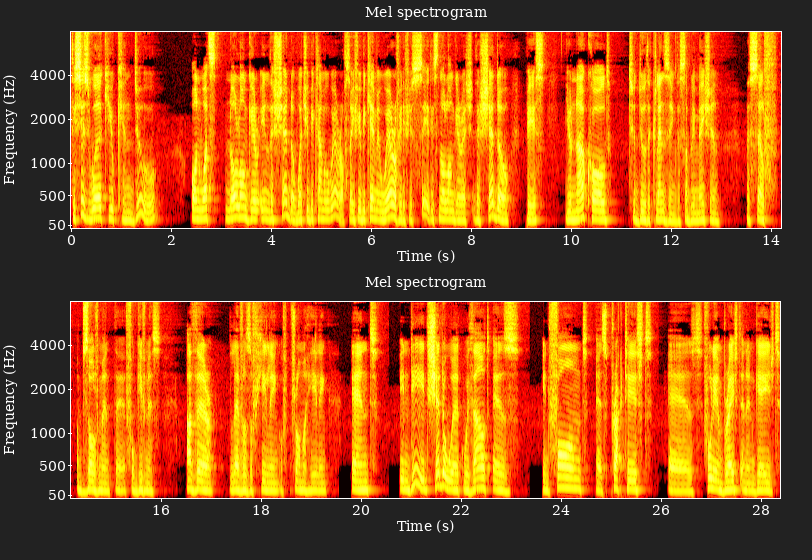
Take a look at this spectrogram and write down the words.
This is work you can do on what's no longer in the shadow, what you become aware of. So if you became aware of it, if you see it, it's no longer the shadow piece. You're now called to do the cleansing, the sublimation, the self absolvement, the forgiveness, other levels of healing, of trauma healing. And indeed, shadow work without as informed, as practiced, as fully embraced and engaged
